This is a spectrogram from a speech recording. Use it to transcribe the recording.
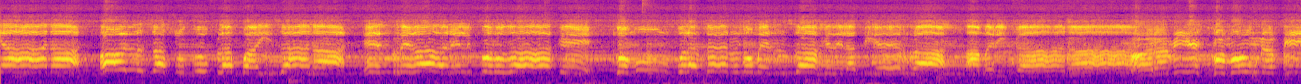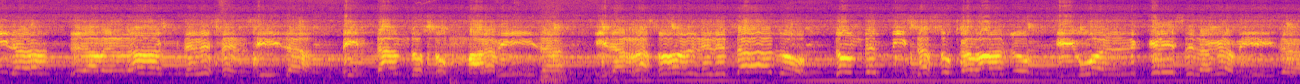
alza su copla paisana, enredada en el cordaje, como un fraterno mensaje de la tierra americana. Para mí es como una pila, la verdad se ve sencilla, pintando sus maravillas, y la razón le detallo, donde pisa su caballo, igual crece la gramilla.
